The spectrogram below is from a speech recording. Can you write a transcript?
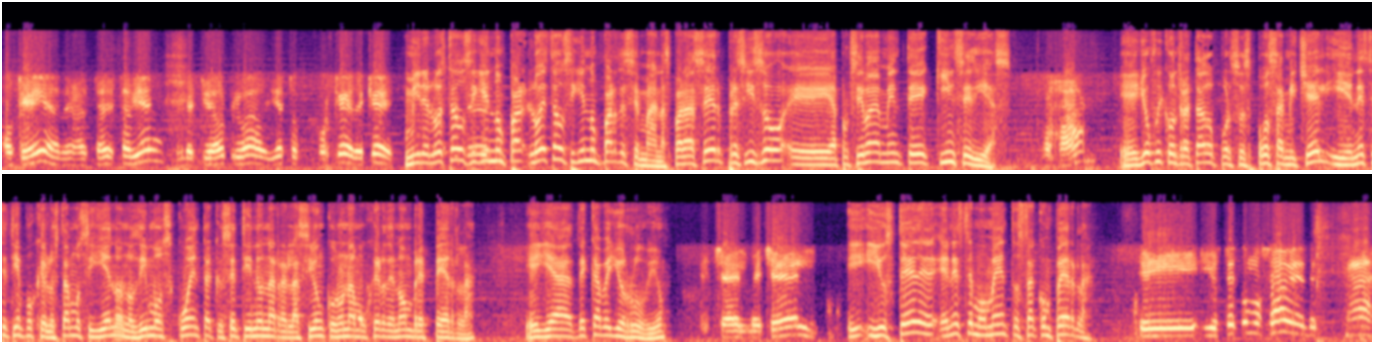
Ok, está, está bien. Investigador privado. ¿Y esto por qué? ¿De qué? Mire, lo he estado Ok. siguiendo un par, lo he estado siguiendo un par de semanas, para ser preciso, eh, aproximadamente 15 días. Ajá. Eh, yo fui contratado por su esposa Michelle y en este tiempo que lo estamos siguiendo nos dimos cuenta que usted tiene una relación con una mujer de nombre Perla. Ella de cabello rubio. Michelle, Michelle. Y, y usted eh, en este momento está con Perla. ¿Y, y usted cómo sabe? Ah,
